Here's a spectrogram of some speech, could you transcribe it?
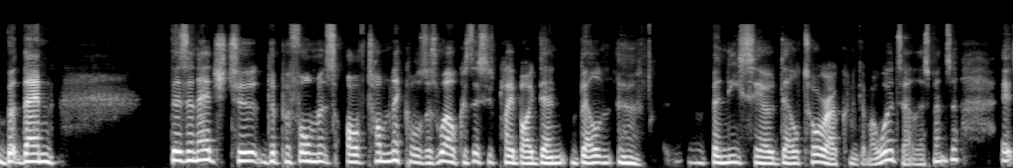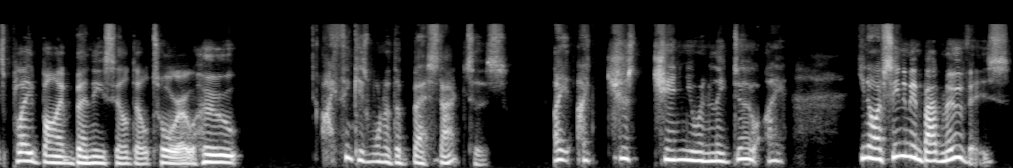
but then there's an edge to the performance of Tom Nichols as well, because this is played by Den, Bel, uh, Benicio del Toro. I couldn't get my words out there, Spencer. It's played by Benicio del Toro, who I think is one of the best actors. I, I just genuinely do. I, you know, I've seen him in bad movies.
